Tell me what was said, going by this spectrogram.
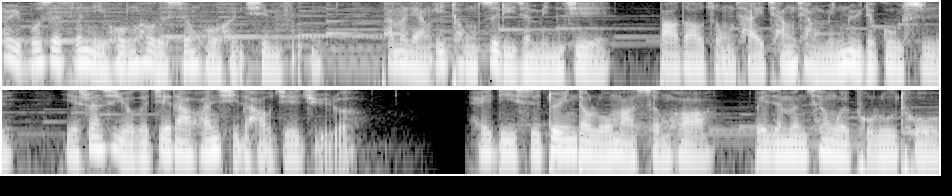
他与波瑟芬尼婚后的生活很幸福，他们俩一同治理着冥界。霸道总裁强抢民女的故事，也算是有个皆大欢喜的好结局了。黑帝斯对应到罗马神话，被人们称为普鲁托。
